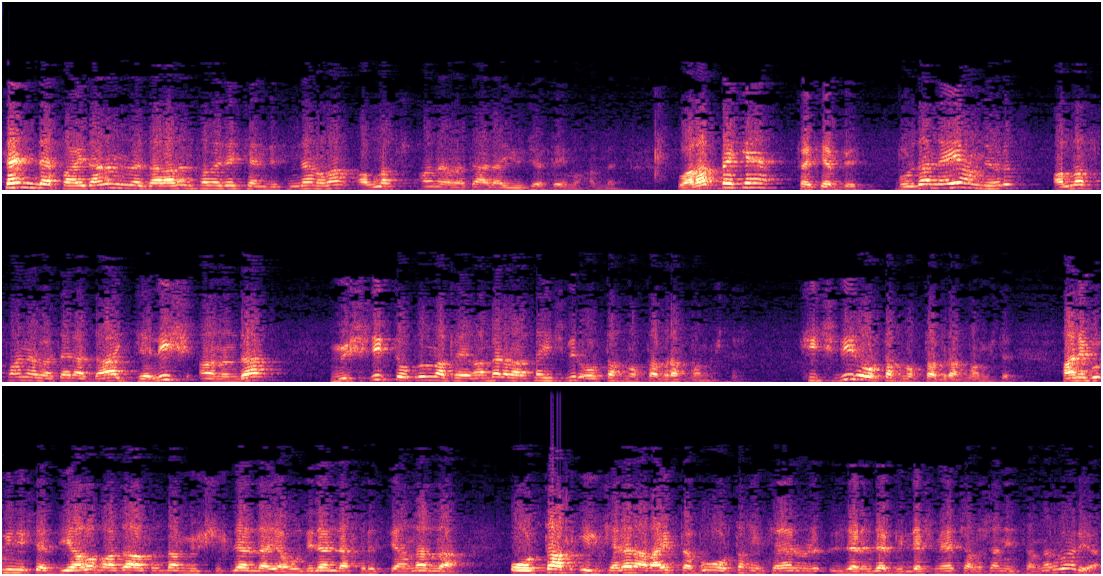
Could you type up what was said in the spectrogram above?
Sen de faydanın ve zararın sadece kendisinden olan Allah subhanehu ve teala yücelt ey Muhammed. Ve rabbeke. Burada neyi anlıyoruz? Allah subhanehu ve teala daha geliş anında müşrik toplumla peygamber arasında hiçbir ortak nokta bırakmamıştır. Hiçbir ortak nokta bırakmamıştır. Hani bugün işte diyalog adı altında müşriklerle, Yahudilerle, Hristiyanlarla ortak ilkeler arayıp da bu ortak ilkeler üzerinde birleşmeye çalışan insanlar var ya.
